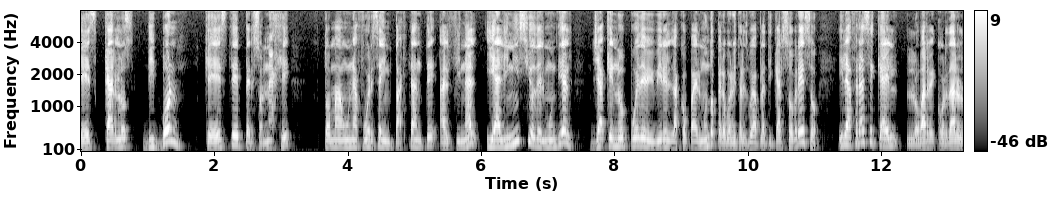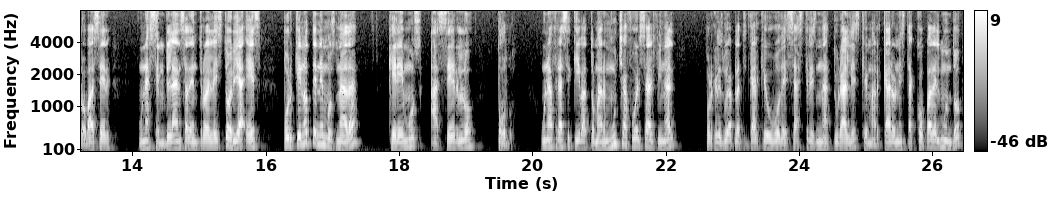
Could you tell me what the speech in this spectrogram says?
que es Carlos Ditborn, que este personaje toma una fuerza impactante al final y al inicio del Mundial, ya que no puede vivir en la Copa del Mundo, pero bueno, ahorita les voy a platicar sobre eso. Y la frase que a él lo va a recordar o lo va a hacer una semblanza dentro de la historia es, porque no tenemos nada, queremos hacerlo todo. Una frase que iba a tomar mucha fuerza al final, porque les voy a platicar que hubo desastres naturales que marcaron esta Copa del Mundo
